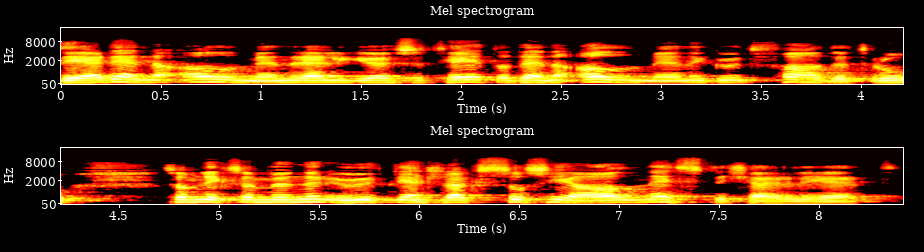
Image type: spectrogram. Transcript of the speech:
det er denne allmennreligiøsitet og denne allmenne Gud fadertro som liksom munner ut i en slags sosial nestekjærlighet.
